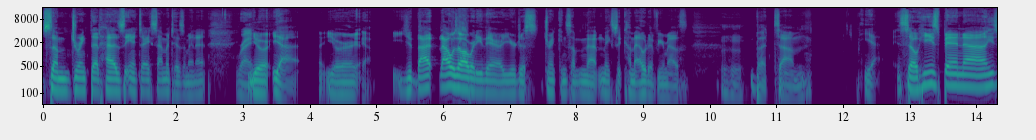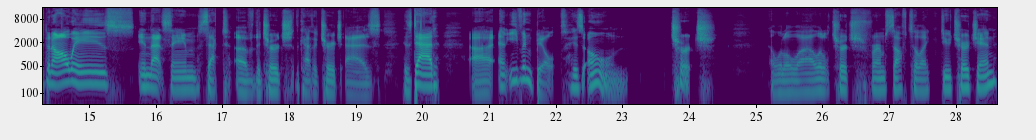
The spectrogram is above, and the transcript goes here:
some drink that has anti-Semitism in it. right? You're yeah, you're Yeah. You, that that was already there. You're just drinking something that makes it come out of your mouth. Hmm But um, yeah. So he's been uh, he's been always in that same sect of the church, the Catholic Church, as his dad, uh, and even built his own church, a little uh, little church for himself to like do church in.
